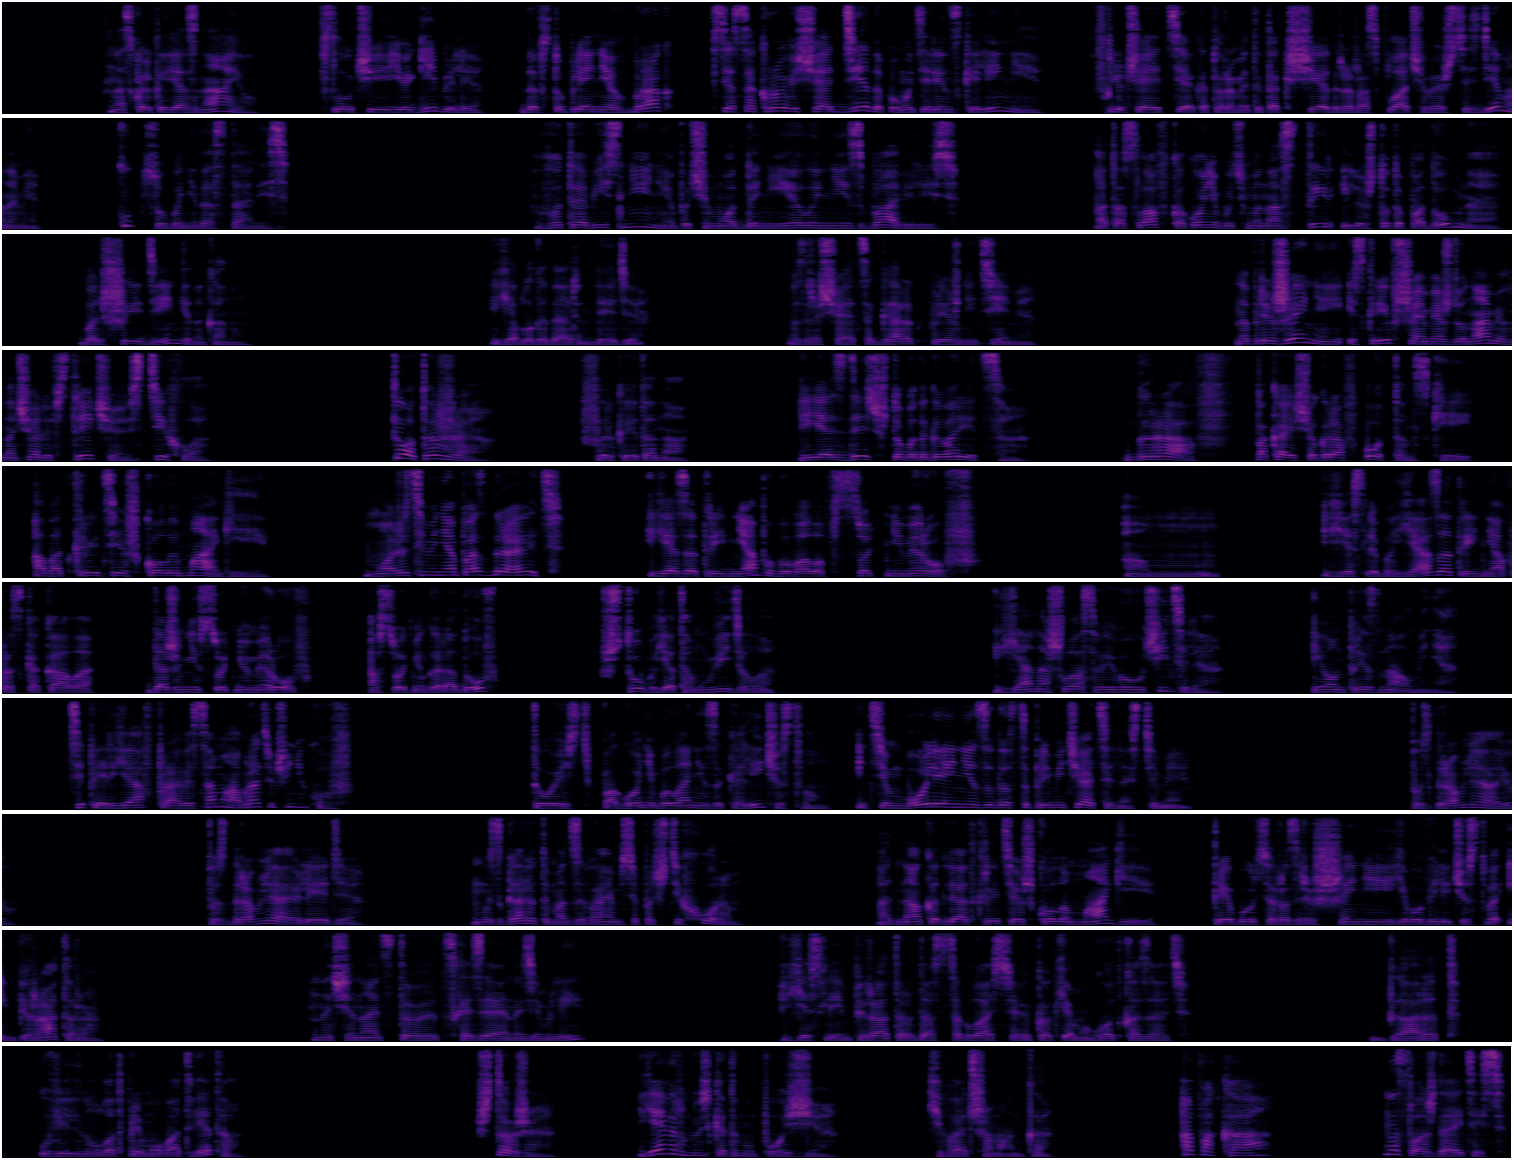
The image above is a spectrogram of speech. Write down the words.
Насколько я знаю, в случае ее гибели до вступления в брак все сокровища от деда по материнской линии, включая те, которыми ты так щедро расплачиваешься с демонами, купцу бы не достались. Вот и объяснение, почему от Даниэлы не избавились. Отослав в какой-нибудь монастырь или что-то подобное, большие деньги на кону. «Я благодарен, леди», — возвращается Гаррет к прежней теме. Напряжение, искрившее между нами в начале встречи, стихло. «То-то же», — фыркает она. «Я здесь, чтобы договориться. Граф, пока еще граф Оттонский, об открытии школы магии. Можете меня поздравить. Я за три дня побывала в сотне миров». «Эм, если бы я за три дня проскакала даже не сотню миров, а сотню городов, что бы я там увидела? Я нашла своего учителя, и он признал меня. Теперь я вправе сама брать учеников. То есть погоня была не за количеством, и тем более не за достопримечательностями. Поздравляю. Поздравляю, леди. Мы с Гарретом отзываемся почти хором. Однако для открытия школы магии Требуется разрешение Его Величества Императора. Начинать стоит с хозяина земли? Если император даст согласие, как я могу отказать? Гаррет увильнул от прямого ответа? Что же, я вернусь к этому позже, кивает шаманка. А пока наслаждайтесь.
